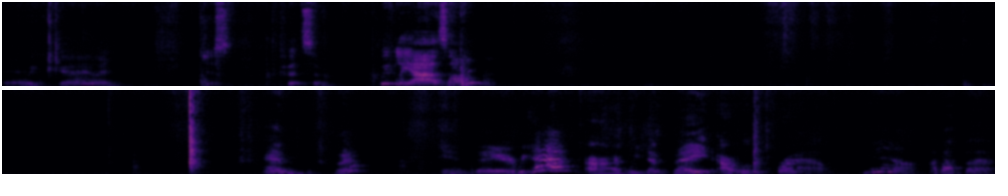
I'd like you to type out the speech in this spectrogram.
There we go, and just put some wiggly eyes on it. And well, and there we have our we have made our little crab. Yeah, how about that?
